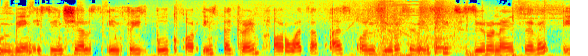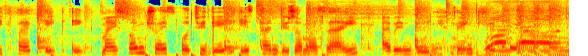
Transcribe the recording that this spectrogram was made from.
Ndumbeng Essentials in Facebook or Instagram or WhatsApp us on 076 097 8588. My song choice for today is Thandiswa Mazwai Abenguni. Thank you.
